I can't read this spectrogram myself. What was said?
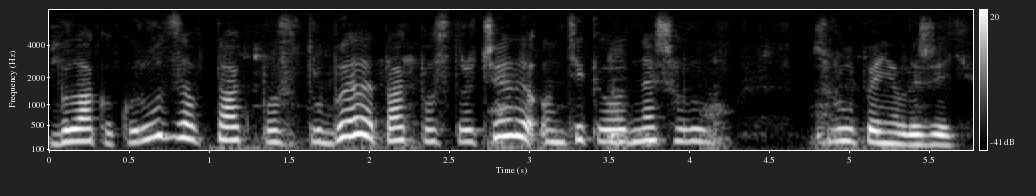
Була кукурудза, так пострубили, так построчили, он тільки одне шалу, шалупиня лежить.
